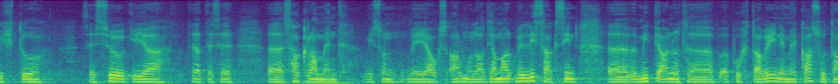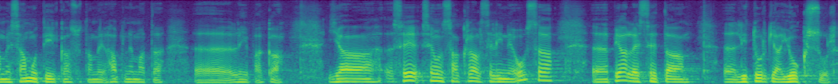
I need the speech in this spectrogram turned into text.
õhtu see söögi ja teate, see sakrament, mis on meie jaoks armulaud ja ma veel lisaksin äh, mitte ainult äh, puhta veini, me kasutame samuti, kasutame hapnemata äh, leiba ka. ja see, see on sakraal selline osa äh, peale seda äh, liturgia jooksul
